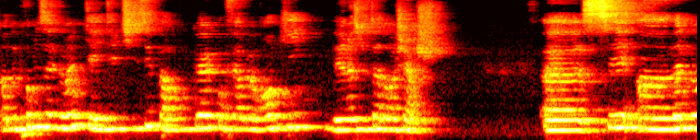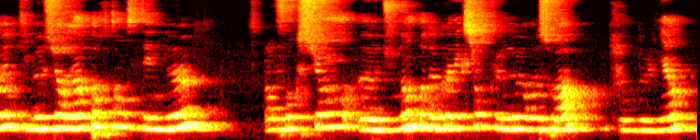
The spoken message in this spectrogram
un des premiers algorithmes qui a été utilisé par Google pour faire le ranking des résultats de recherche. C'est un algorithme qui mesure l'importance des nœuds en fonction euh, du nombre de connexions que le nœud reçoit, donc de liens,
